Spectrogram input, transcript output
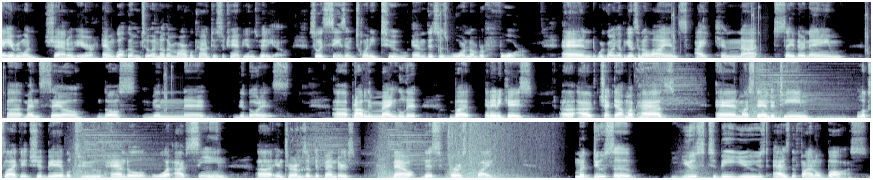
Hey everyone, Shaedow here, and welcome to another Marvel Contest of Champions video. So it's season 22, and this is war number 4. And we're going up against an alliance, I cannot say their name, uh, Menseo dos Vengadores? Uh, probably mangled it, but in any case, uh, I've checked out my paths, and my standard team looks like it should be able to handle what I've seen uh, in terms of defenders. Now, this first fight, Medusa used to be used as the final boss.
